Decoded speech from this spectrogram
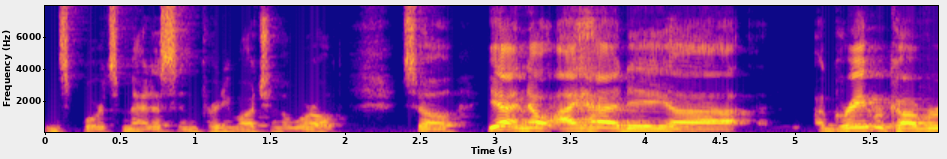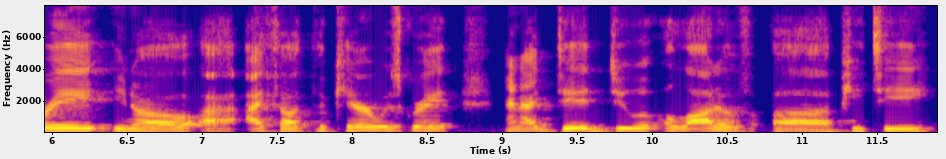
and, sports medicine pretty much in the world. So yeah, no, I had a uh, a great recovery. You know, I, I, thought the care was great, and I did do a lot of uh, PT,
